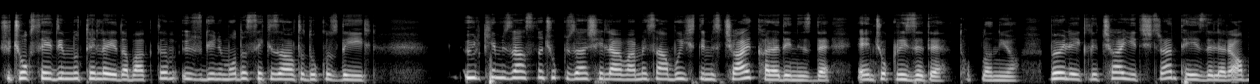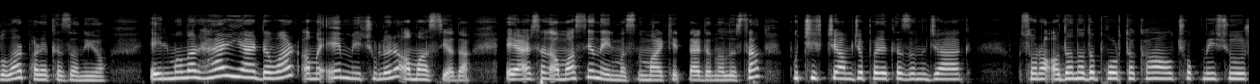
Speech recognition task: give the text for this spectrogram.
Şu çok sevdiğim Nutella'ya da baktım. Üzgünüm o da 8 6 9 değil. Ülkemizde aslında çok güzel şeyler var. Mesela bu içtiğimiz çay Karadeniz'de, en çok Rize'de toplanıyor. Böylelikle çay yetiştiren teyzeler, ablalar para kazanıyor. Elmalar her yerde var ama en meşhurları Amasya'da. Eğer sen Amasya'nın elmasını marketlerden alırsan bu çiftçi amca para kazanacak. Sonra Adana'da portakal çok meşhur.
